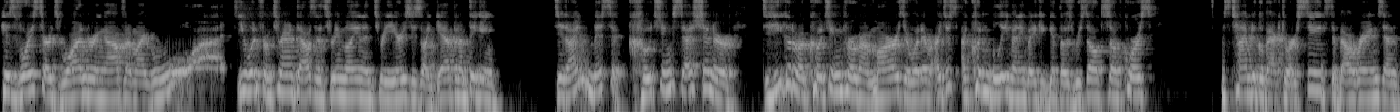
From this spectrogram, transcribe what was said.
his voice starts wandering off. And I'm like, what? You went from 300,000 to 3 million in three years? He's like, yep. And I'm thinking, did I miss a coaching session or did he go to a coaching program Mars or whatever? I just, I couldn't believe anybody could get those results. So, of course, it's time to go back to our seats. The bell rings and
